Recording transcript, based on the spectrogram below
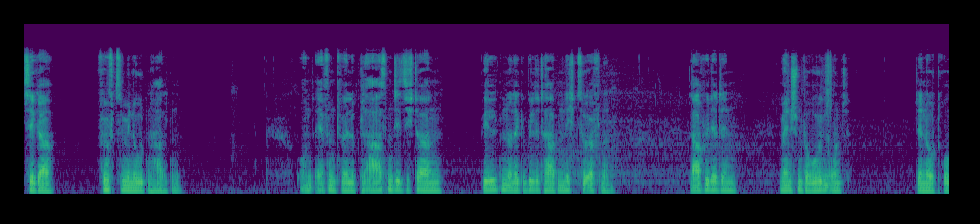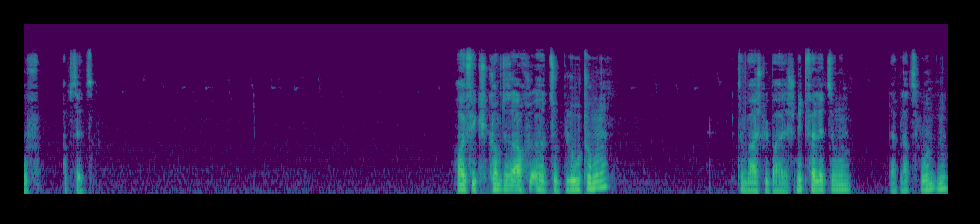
circa 15 Minuten halten. Und eventuelle Blasen, die sich dann bilden oder gebildet haben, nicht zu öffnen. Da auch wieder den Menschen beruhigen und den Notruf absetzen. Häufig kommt es auch äh, zu Blutungen, zum Beispiel bei Schnittverletzungen der Platzwunden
